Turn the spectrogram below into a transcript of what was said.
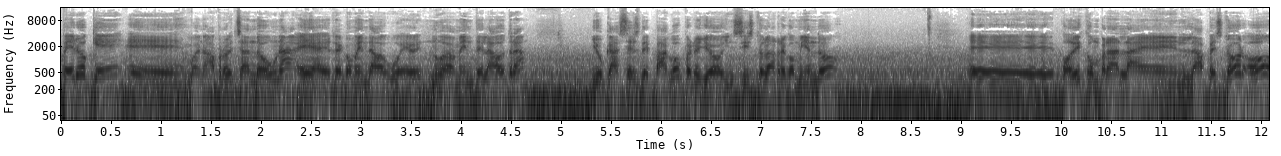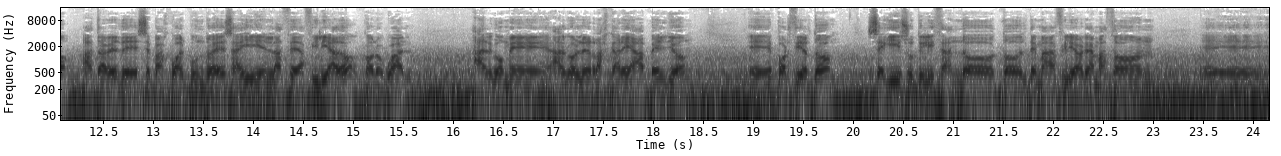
pero que, eh, bueno, aprovechando una, he recomendado nuevamente la otra. Yucas es de pago, pero yo insisto, la recomiendo. Eh, podéis comprarla en la App Store o a través de spascual.es, hay enlace de afiliado, con lo cual algo, me, algo le rascaré a Apple John. por cierto, seguís utilizando todo el tema de afiliado de Amazon eh,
